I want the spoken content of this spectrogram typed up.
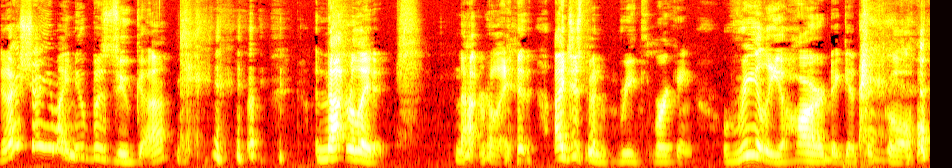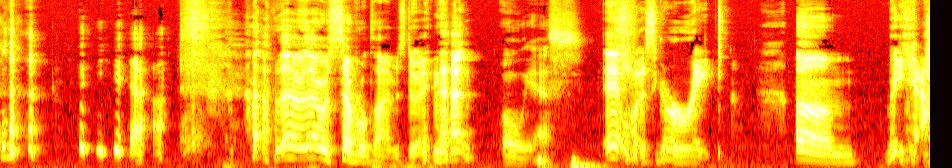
Did I show you my new bazooka? Not related. Not related. I just been re- working really hard to get the gold. yeah. there, there was several times doing that. Oh yes. It was great. Um, but yeah,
